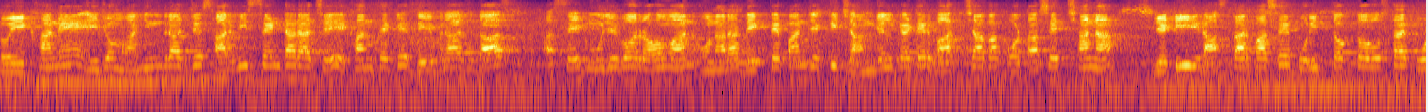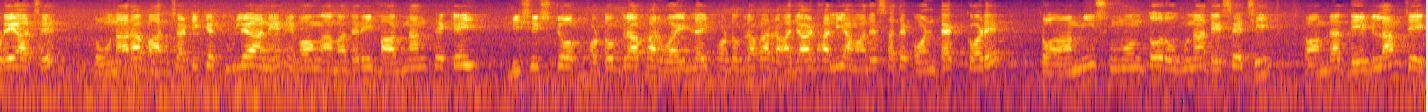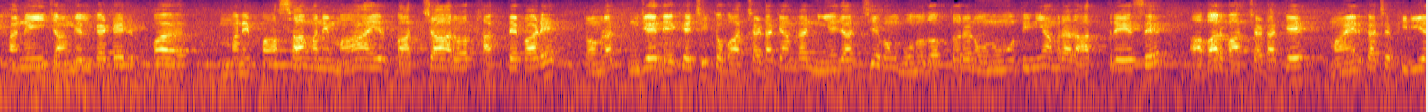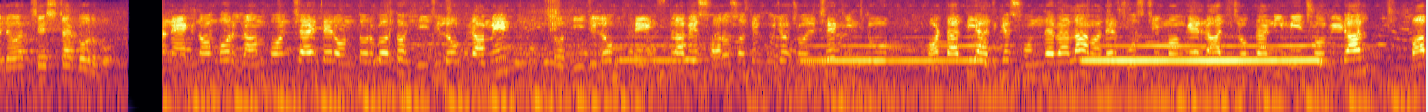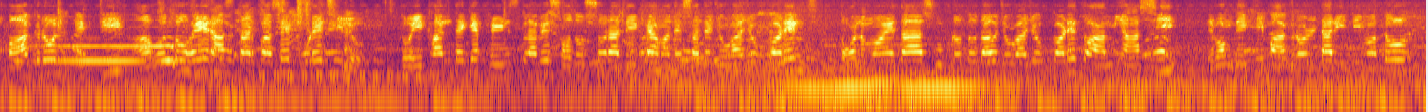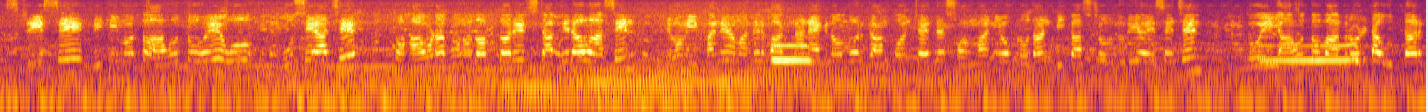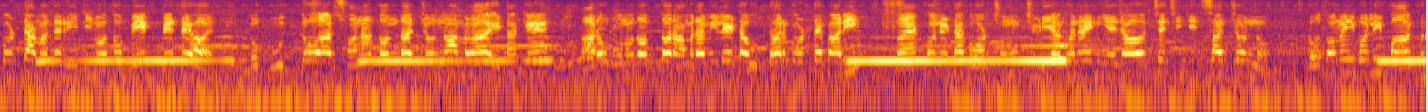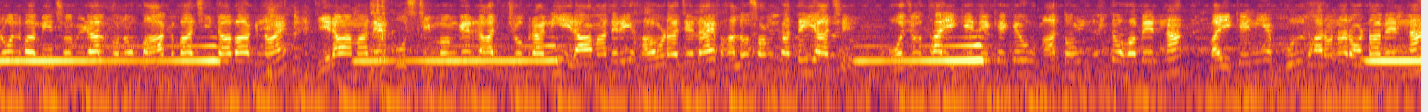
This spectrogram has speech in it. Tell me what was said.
তো এখানে এই যে মাহিন্দ্রার যে সার্ভিস সেন্টার আছে, এখান থেকে দেবরাজ দাস আর শেখ মুজিবুর রহমান, ওনারা দেখতে পান যে একটি জাঙ্গেল ক্যাটের বাচ্চা বা কটাসের ছানা যেটি রাস্তার পাশে পরিত্যক্ত অবস্থায় পড়ে আছে। তো ওনারা বাচ্চাটিকে তুলে আনেন এবং আমাদের এই বাগনান থেকেই বিশিষ্ট ফটোগ্রাফার ওয়াইল্ড লাইফ ফটোগ্রাফার রাজা ঢালি আমাদের সাথে কন্ট্যাক্ট করে। তো আমি সুমন্ত রঘুনাথ এসেছি। তো আমরা দেখলাম যে এখানে এই জাঙ্গেল ক্যাটের মানে বাসা মানে মা এর বাচ্চা আরও থাকতে পারে। তো আমরা খুঁজে দেখেছি, তো বাচ্চাটাকে আমরা নিয়ে যাচ্ছি এবং বন দপ্তরের অনুমতি নিয়ে আমরা রাত্রে এসে আবার বাচ্চাটাকে মায়ের কাছে ফিরিয়ে দেওয়ার চেষ্টা করব। এক নম্বর গ্রাম পঞ্চায়েতের অন্তর্গত হিজলোক গ্রামে, তো হিজলোক ফ্রেন্ডস ক্লাবে সরস্বতী পুজো চলছে, কিন্তু হঠাৎই আজকে সন্ধ্যাবেলা আমাদের পশ্চিমবঙ্গের রাজ্য প্রাণী মেছো বিড়াল বা বাঘরোল একটি আহত হয়ে রাস্তার পাশে পড়েছিল। তো এখান থেকে ফ্রেন্ডস ক্লাবের সদস্যরা দেখে আমাদের সাথে যোগাযোগ করেন। তন্ময়দা সুব্রতদাও যোগাযোগ করে। তো আমি আসি এবং দেখি বাগরোলটা রীতিমতো স্ট্রেসে রীতিমতো আহত হয়ে ও বসে আছে। তো হাওড়া বন দপ্তরের স্টাফেরাও আসেন এবং এখানে আমাদের বাগনান এক নম্বর গ্রাম পঞ্চায়েতের সম্মানীয় প্রধান বিকাশ চৌধুরীও এসেছেন। তো এই আহত বাগরোলটা উদ্ধার করতে আমাদের রীতিমতো বেগ পেতে হয়। তো বুদ্ধ আর সনাতনদার জন্য আমরা এটাকে আরও বন দপ্তর আমরা মিলে এটা উদ্ধার করতে পারি। তো এখন এটা গড়ছমুখ চিড়িয়াখানায় নিয়ে যাওয়া হচ্ছে চিকিৎসার জন্য। প্রথমেই বলি বাঘরোল বা মেছো বিড়াল কোনো বাঘ বা চিতাবাঘ নয়। এরা আমাদের পশ্চিমবঙ্গের রাজ্য প্রাণী, এরা আমাদের এই হাওড়া জেলায় ভালো সংখ্যাতেই আছে। অযথা একে দেখে কেউ আতঙ্কিত হবেন না বা একে নিয়ে ভুল ধারণা রটাবেন না।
